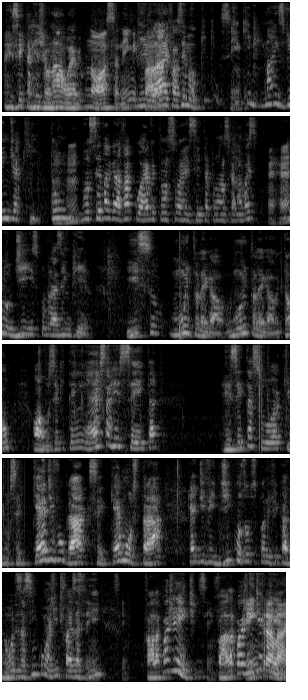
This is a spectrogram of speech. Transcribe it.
receita regional, Everton? Nossa, nem me fala. Ir lá e falar assim, meu, o que, que, que, mais vende aqui? Então, uhum. você vai gravar com o Everton a sua receita para o nosso canal, vai explodir uhum. isso para o Brasil inteiro. Isso, muito legal, muito legal. Então, ó, você que tem essa receita, receita sua, que você quer divulgar, que você quer mostrar, quer dividir com os outros panificadores, assim como a gente faz aqui, sim. Fala com a gente. Sim. Fala com a gente Entra aqui. lá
